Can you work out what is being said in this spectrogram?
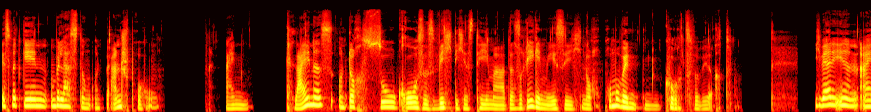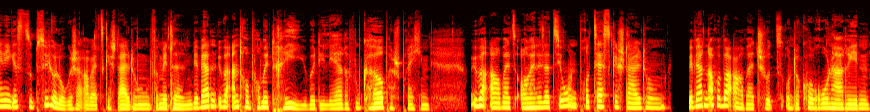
Es wird gehen um Belastung und Beanspruchung. Ein kleines und doch so großes, wichtiges Thema, das regelmäßig noch Promoventen kurz verwirrt. Ich werde Ihnen einiges zu psychologischer Arbeitsgestaltung vermitteln. Wir werden über Anthropometrie, über die Lehre vom Körper sprechen, über Arbeitsorganisation, Prozessgestaltung. Wir werden auch über Arbeitsschutz unter Corona reden.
